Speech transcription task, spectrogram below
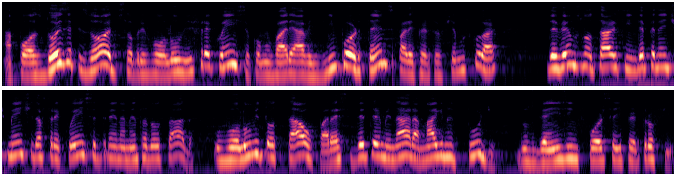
Após dois episódios sobre volume e frequência como variáveis importantes para a hipertrofia muscular, devemos notar que, independentemente da frequência de treinamento adotada, o volume total parece determinar a magnitude dos ganhos em força e hipertrofia.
